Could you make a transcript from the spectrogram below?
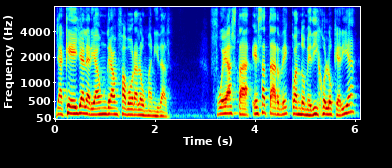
ya que ella le haría un gran favor a la humanidad. Fue hasta esa tarde cuando me dijo lo que haría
